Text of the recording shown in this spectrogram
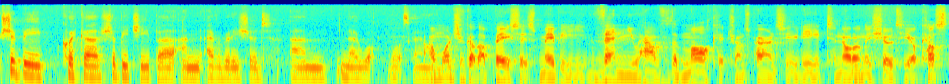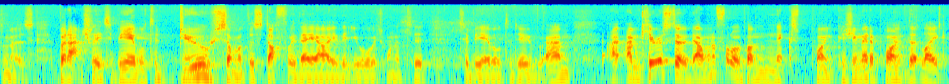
should be quicker, should be cheaper, and everybody should um, know what, what's going on. And once you've got that basis, maybe then you have the market transparency you need to not only show to your customers, but actually to be able to do some of the stuff with AI that you always wanted to, to be able to do. Um, I, I'm curious to, I want to follow up on Nick's point, because you made a point that, like,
